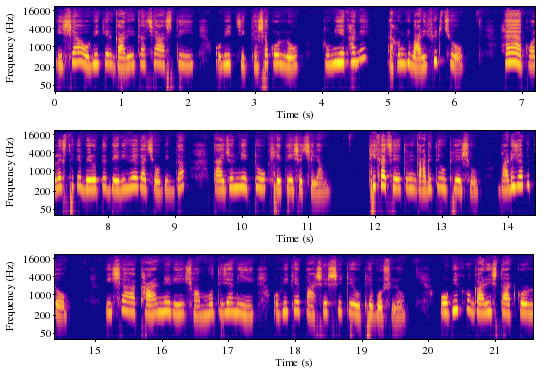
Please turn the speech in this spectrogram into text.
ঈশা অভিকের গাড়ির কাছে আসতেই অভিক জিজ্ঞাসা করল, তুমি এখানে? এখন কি বাড়ি ফিরছো? হ্যাঁ কলেজ থেকে বেরোতে দেরি হয়ে গেছে অভিকদা তাই জন্য একটু খেতে এসেছিলাম। ঠিক আছে, তুমি গাড়িতে উঠে এসো। বাড়ি যাবে তো? ঈশা খাড় নেড়ে সম্মতি জানিয়ে অভিকের পাশের সিটে উঠে বসল। অভিকও গাড়ি স্টার্ট করল।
